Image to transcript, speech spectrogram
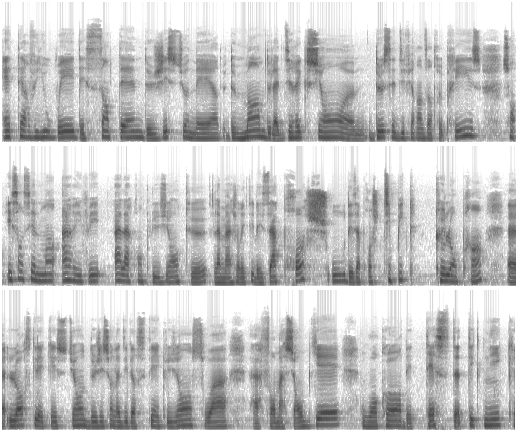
interviewé des centaines de gestionnaires, de membres de la direction euh, de ces différentes entreprises, sont essentiellement arrivés à la conclusion que la majorité des approches ou des approches typiques que l'on prend euh, lorsqu'il est question de gestion de la diversité et inclusion, soit euh, formation biais ou encore des tests techniques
